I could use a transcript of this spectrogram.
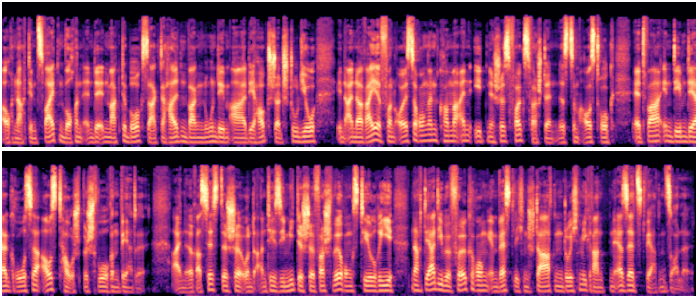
Auch nach dem zweiten Wochenende in Magdeburg sagte Haldenwang nun dem ARD Hauptstadtstudio, in einer Reihe von Äußerungen komme ein ethnisches Volksverständnis zum Ausdruck, etwa indem der große Austausch beschworen werde. Eine rassistische und antisemitische Verschwörungstheorie, nach der die Bevölkerung im westlichen Staaten durch Migranten ersetzt werden solle.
